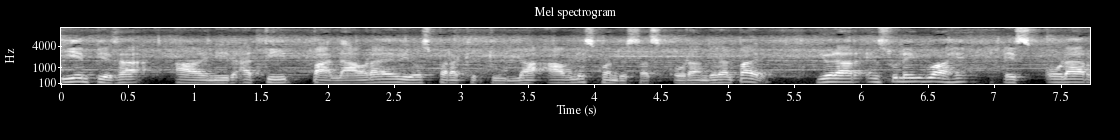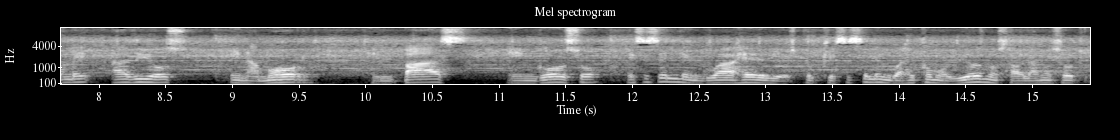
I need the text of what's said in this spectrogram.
y empieza a venir a ti palabra de Dios para que tú la hables cuando estás orándole al Padre. Y orar en su lenguaje es orarle a Dios en amor, en paz, en gozo. Ese es el lenguaje de Dios, porque ese es el lenguaje como Dios nos habla a nosotros.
